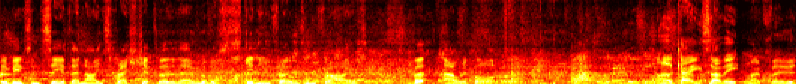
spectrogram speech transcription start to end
it'd be interesting to see if they're nice fresh chips, whether they're rubbish skinny frozen fries. But I'll report. Okay, so I've eaten my food.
